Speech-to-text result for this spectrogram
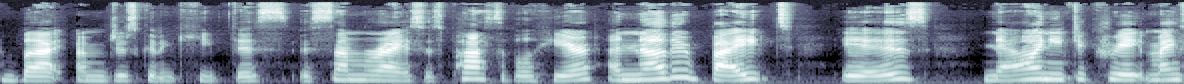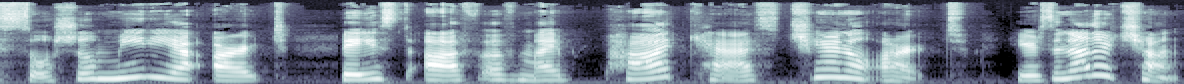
but I'm just going to keep this as summarized as possible here. Another bite is now I need to create my social media art based off of my podcast channel art. Here's another chunk.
